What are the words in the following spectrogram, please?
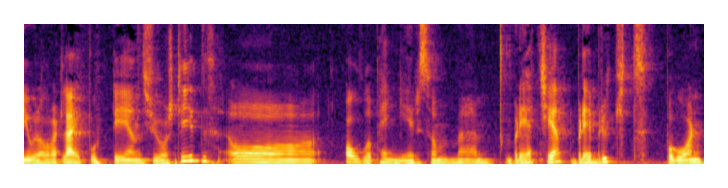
jorda hadde vært leid bort i en 20 års tid. Og alle penger som ble tjent, ble brukt på gården.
